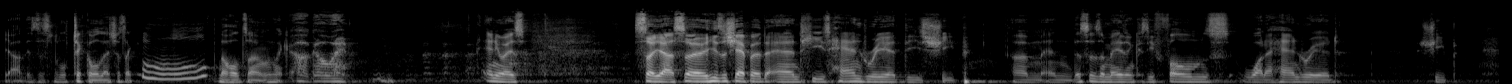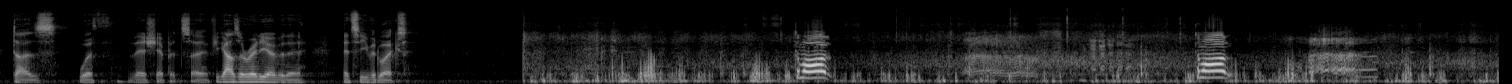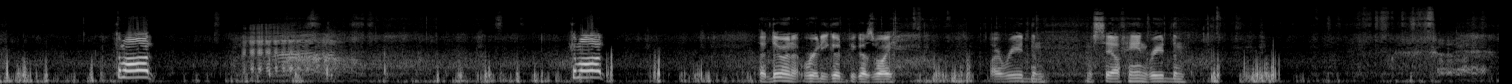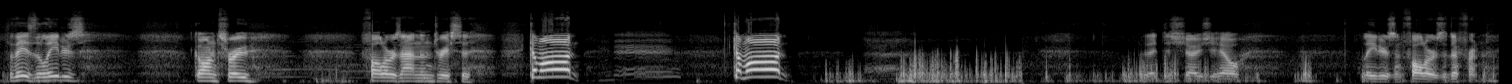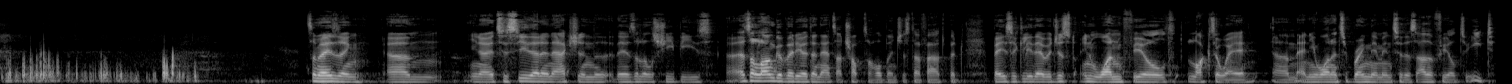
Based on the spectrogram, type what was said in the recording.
Yeah, there's this little tickle that's just like the whole time. I'm like, oh, go away. Anyways, so yeah, so he's a shepherd and he's hand reared these sheep. Um, and this is amazing because he films what a hand reared sheep does with their shepherd. So if you guys are ready over there, let's see if it works. Come on! Come on! Come on! Come on! They're doing it really good because why? I read them myself, hand read them. So there's the leaders gone through. Followers aren't interested. Come on! Come on! That just shows you how leaders and followers are different. It's amazing. Um, you know, to see that in action, there's a little sheepies. Uh, it's a longer video than that. So I chopped a whole bunch of stuff out, but basically they were just in one field, locked away, um, and he wanted to bring them into this other field to eat.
